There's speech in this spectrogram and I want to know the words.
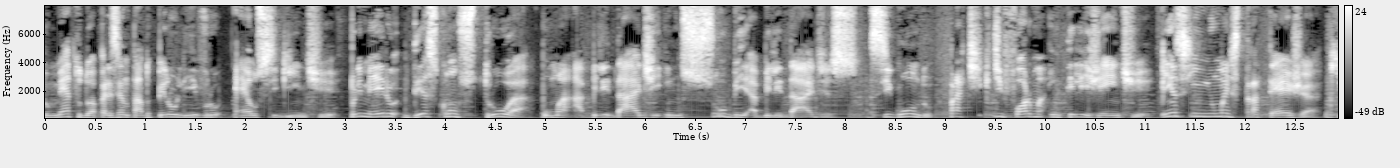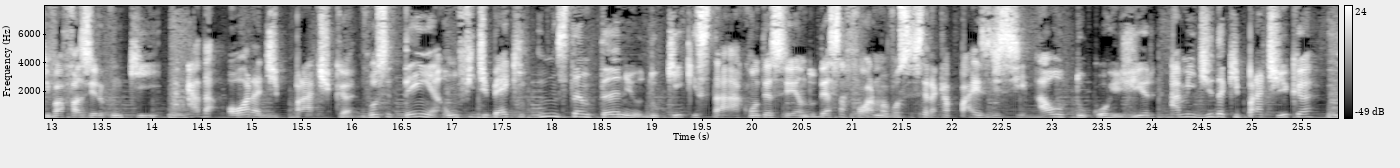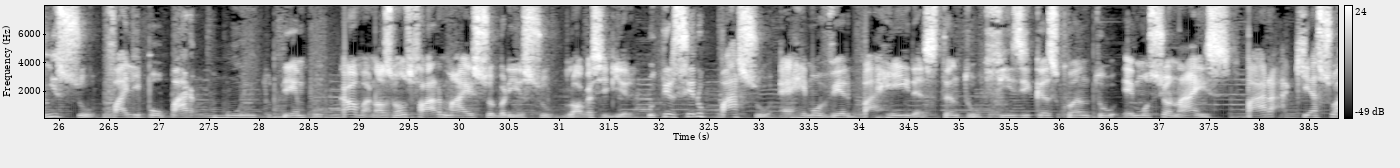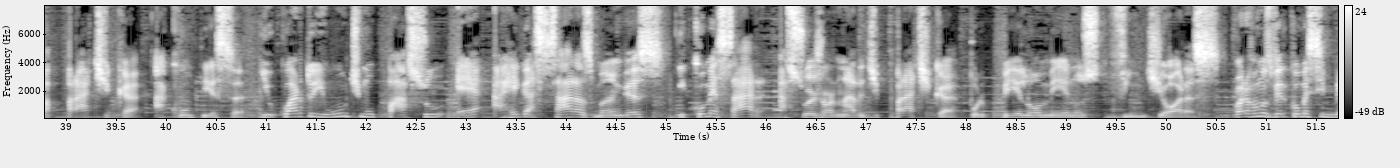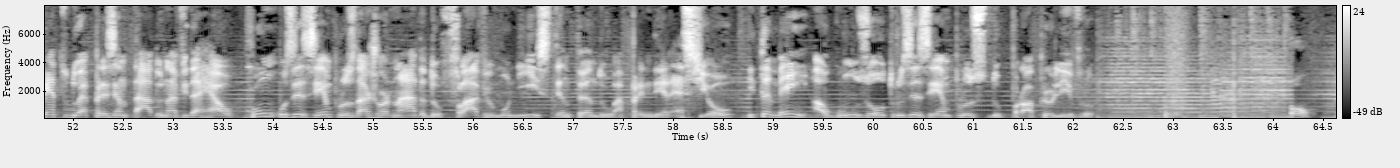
O método apresentado pelo livro é o seguinte: primeiro, desconstrua uma habilidade em subhabilidades. Segundo, pratique de forma inteligente. Pense em uma estratégia que vá fazer com que a cada hora de prática você tenha um feedback instantâneo do que, que está acontecendo. Dessa forma, você será capaz de se autocorrigir à medida que pratica. Isso vai lhe poupar muito tempo. Calma, nós vamos falar mais sobre isso logo a seguir. O terceiro passo é remover barreiras, tanto físicas quanto emocionais, para que a sua prática aconteça. E o quarto e último passo é arregaçar as mangas e começar a sua jornada de prática por pelo menos 20 horas. Agora vamos ver como esse método é apresentado na vida real com os exemplos da jornada do Flávio Muniz tentando aprender SEO e também alguns alguns outros exemplos do próprio livro.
